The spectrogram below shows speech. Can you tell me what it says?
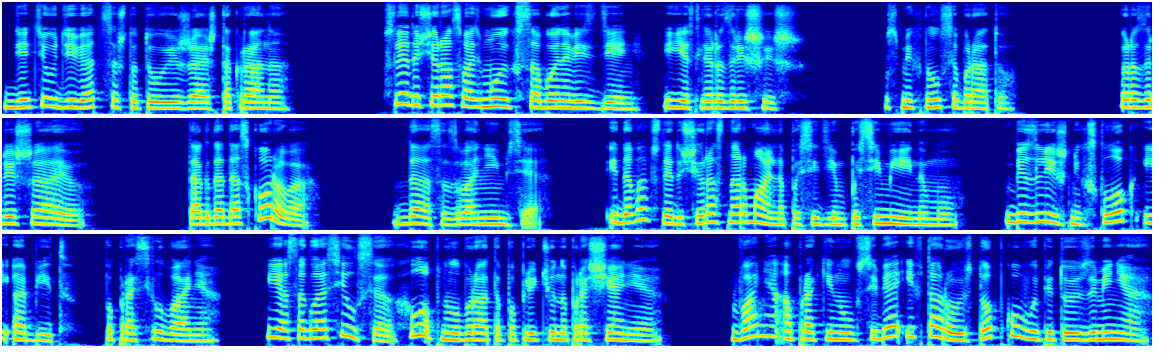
Дети удивятся, что ты уезжаешь так рано. В следующий раз возьму их с собой на весь день, если разрешишь». Усмехнулся брату. «Разрешаю». «Тогда до скорого?» «Да, созвонимся. И давай в следующий раз нормально посидим, по-семейному. Без лишних склок и обид», – попросил Ваня. Я согласился, хлопнул брата по плечу на прощание. Ваня опрокинул в себя и вторую стопку, выпитую за меня.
